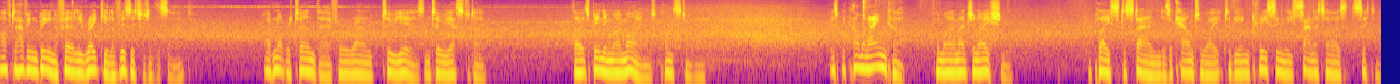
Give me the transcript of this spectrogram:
After having been a fairly regular visitor to the site, I've not returned there for around two years until yesterday, though it's been in my mind constantly. It's become an anchor for my imagination place to stand as a counterweight to the increasingly sanitised city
